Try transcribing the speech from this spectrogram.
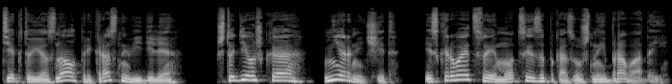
Те, кто ее знал, прекрасно видели, что девушка нервничает и скрывает свои эмоции за показушной бравадой.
